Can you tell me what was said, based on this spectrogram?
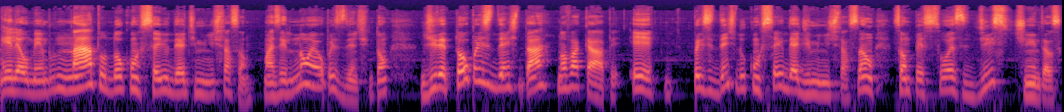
ele é o membro nato do conselho de administração, mas ele não é o presidente. Então, diretor-presidente da Nova Cap e presidente do conselho de administração são pessoas distintas.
